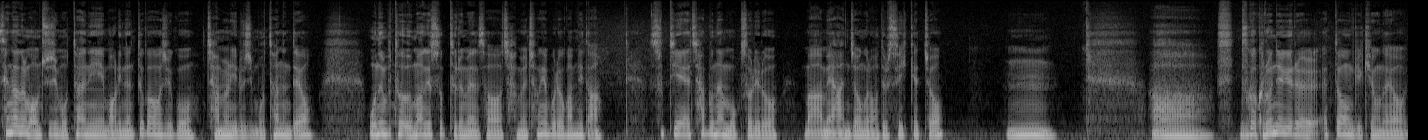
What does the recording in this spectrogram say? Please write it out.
생각을 멈추지 못하니 머리는 뜨거워지고 잠을 이루지 못하는데요. 오늘부터 음악의 숲 들으면서 잠을 청해 보려고 합니다. 숲 뒤에 차분한 목소리로 마음의 안정을 얻을 수 있겠죠? 음, 아, 누가 그런 얘기를 했던 게 기억나요.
